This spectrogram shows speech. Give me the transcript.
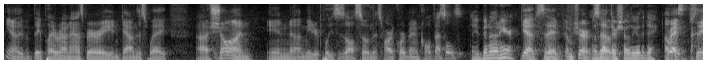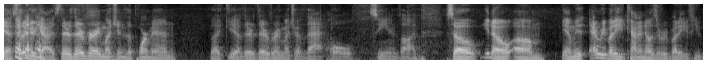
you know they, they play around Asbury and down this way. Uh, Sean in uh, Meteor Police is also in this hardcore band called Vessels. they've been on here. Yeah, so they, I'm sure. I was so, at their show the other day. Right. So yeah, so they're good guys. They're they're very much into the poor man, like yeah, they're they're very much of that whole scene and vibe. So you know, um, you know, everybody kind of knows everybody if you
